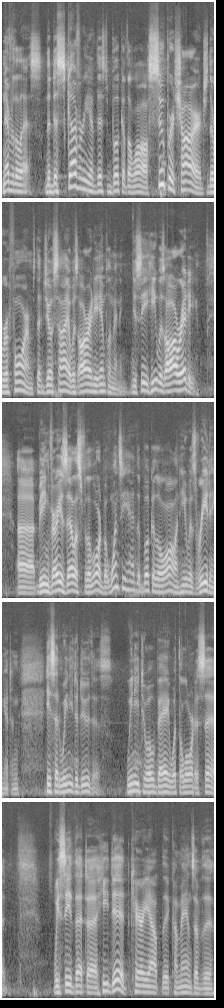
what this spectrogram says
Nevertheless, the discovery of this book of the law supercharged the reforms that Josiah was already implementing. You see, he was already uh, being very zealous for the Lord, but once he had the book of the law and he was reading it, and he said, We need to do this. We need to obey what the Lord has said we see that uh, he did carry out the commands of the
